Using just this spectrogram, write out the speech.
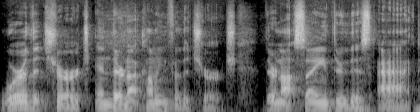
we're the church and they're not coming for the church they're not saying through this act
